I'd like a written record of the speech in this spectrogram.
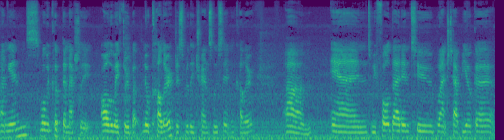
onions. Well, we cook them actually all the way through, but no color, just really translucent in color. Um, and we fold that into blanched tapioca,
